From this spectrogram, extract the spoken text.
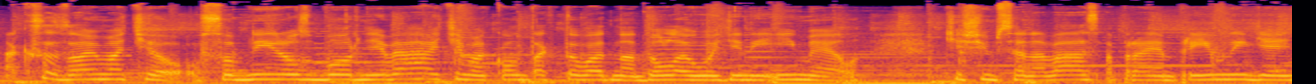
Ak sa zaujímate o osobný rozbor, neváhajte ma kontaktovať na dole uvedený e-mail. Teším sa na vás a prajem príjemný deň.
